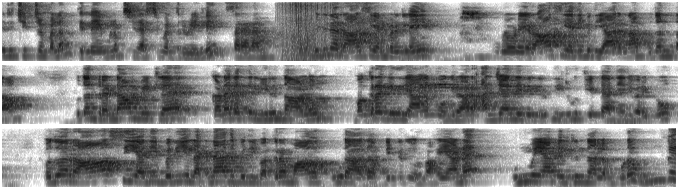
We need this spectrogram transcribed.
திருச்சிற்றம்பலம் தில்லையம்பலம் ஸ்ரீ நரசிம்மர் திருவிழிகளே சரணம். மிதின ராசி அன்பர்களே உங்களுடைய ராசி அதிபதி யாருன்னா புதன் தான். புதன் ரெண்டாம் வீட்டில் கடகத்தில் இருந்தாலும் வக்ரகிரியாக போகிறார். அஞ்சாம் தேதியிலிருந்து இருபத்தி எட்டாம் தேதி வரைக்கும். பொதுவாக ராசி அதிபதி லக்னாதிபதி வக்ரமாக கூடாது அப்படிங்கிறது ஒரு வகையான உண்மையாக இருந்தாலும் கூட உங்க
